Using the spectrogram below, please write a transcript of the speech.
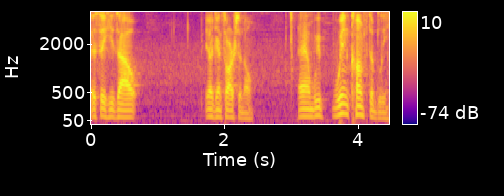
Let's say he's out against Arsenal, and we win comfortably.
